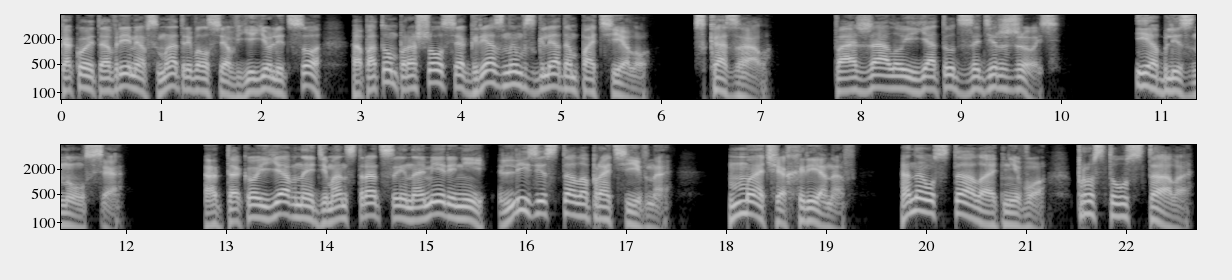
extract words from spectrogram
Какое-то время всматривался в ее лицо, а потом прошелся грязным взглядом по телу. Сказал, «Пожалуй, я тут задержусь». И облизнулся. От такой явной демонстрации намерений Лизе стало противно. Мача хренов. Она устала от него, просто устала.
